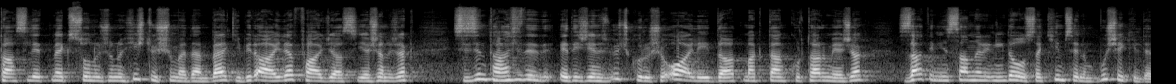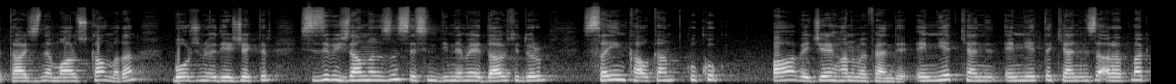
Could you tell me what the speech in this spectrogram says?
tahsil etmek sonucunu hiç düşünmeden belki bir aile faciası yaşanacak. Sizin tahsil ede- edeceğiniz üç kuruşu o aileyi dağıtmaktan kurtarmayacak. Zaten insanların elinde olsa kimsenin bu şekilde tacizine maruz kalmadan borcunu ödeyecektir. Sizi vicdanlarınızın sesini dinlemeye davet ediyorum. Sayın Kalkan Hukuk A ve C hanımefendi, emniyet kendi, emniyette kendinizi aratmak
